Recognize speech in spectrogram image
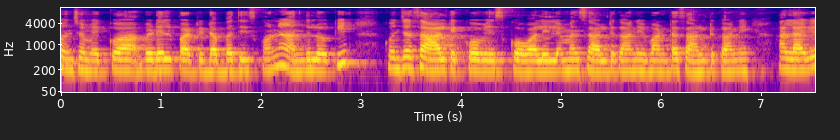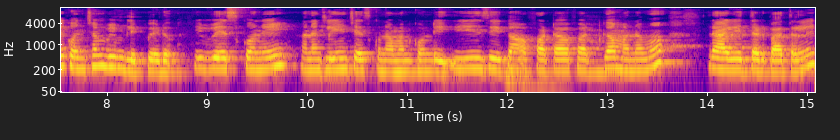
కొంచెం ఎక్కువ వెడల్పాటి డబ్బా తీసుకొని అందులోకి కొంచెం సాల్ట్ ఎక్కువ వేసుకోవాలి. లెమన్ సాల్ట్ కానీ వంట సాల్ట్ కానీ అలాగే కొంచెం విమ్ లిక్విడ్ ఇవి వేసుకొని మనం మనం క్లీన్ చేసుకున్నాం అనుకోండి ఈజీగా ఫటాఫట్గా మనము రాగి ఇత్తడి పాత్రల్ని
